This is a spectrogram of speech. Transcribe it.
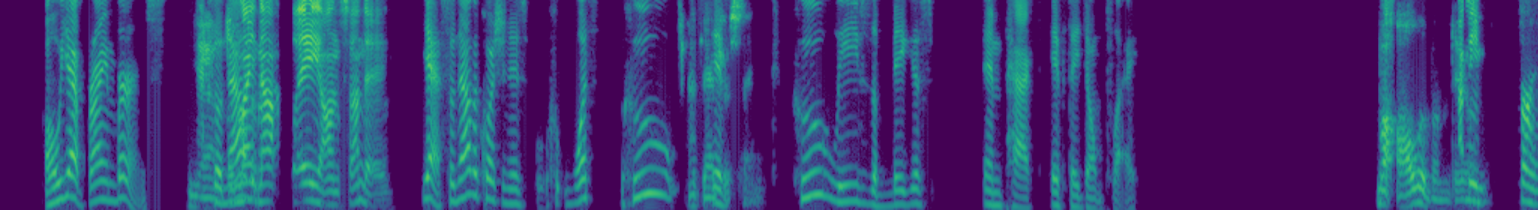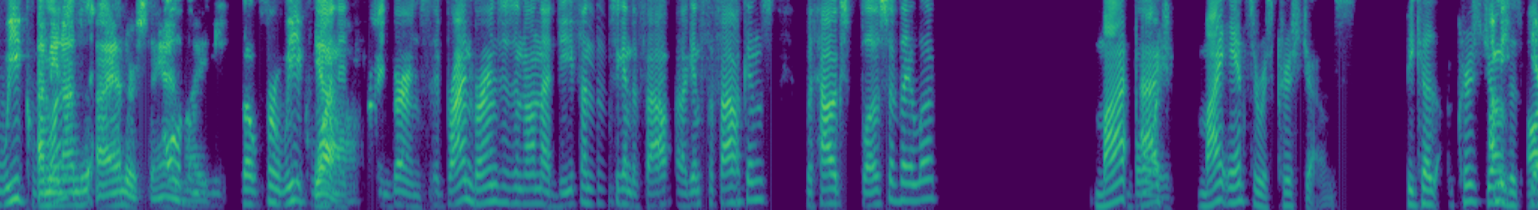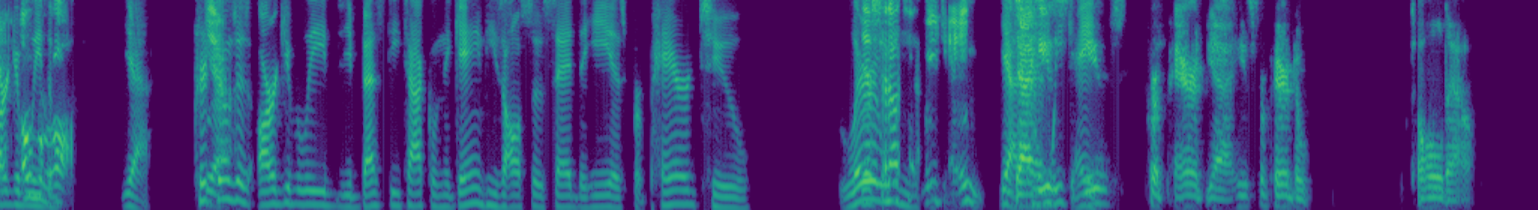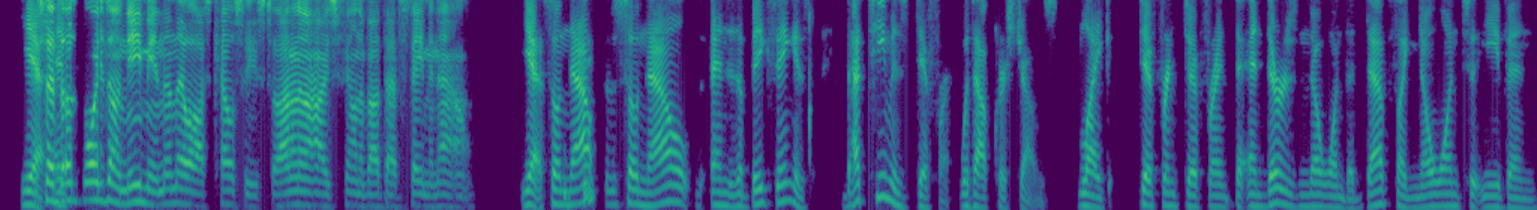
Oh yeah, Brian Burns. yeah, So He now, might the, not play on Sunday. yeah. So now the question is, what's who that's interesting. who leaves the biggest impact if they don't play. Well, all of them do. I mean, for week I one, mean, I'm, I understand. of them Like, but for week Yeah. one, it's Brian Burns. If Brian Burns isn't on that defense against the Fal- against the Falcons, with how explosive they look, My Boy. act- my answer is Chris Jones because Chris I Jones mean, is yeah, arguably the yeah. Chris Yeah. Jones is arguably the best D tackle in the game. He's also said that he is prepared to yeah, literally set out to week eight. yeah, yeah, he's week eight. he's prepared. Yeah, he's prepared to to hold out. yeah, he said and- those boys don't need me, and then they lost Kelce. So I don't know how he's feeling about that statement now. Yeah, so now so now and the big thing is that team is different without Chris Jones. Like different, different, and there's no one to depth, like no one to even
